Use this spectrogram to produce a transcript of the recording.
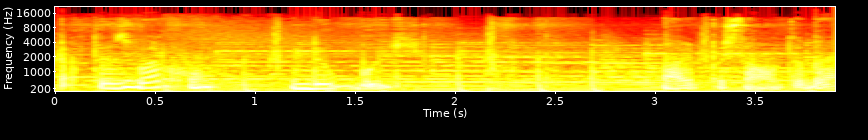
Так, ти зверху іди вбий. Навіть поставив тебе.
